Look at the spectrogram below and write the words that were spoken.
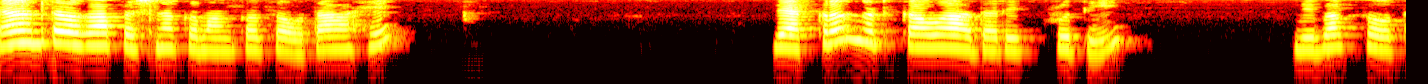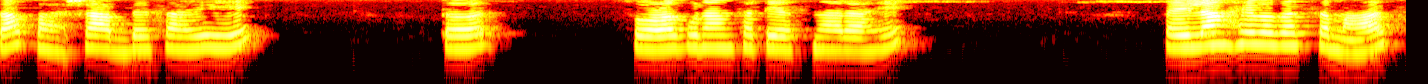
यानंतर बघा प्रश्न क्रमांक चौथा आहे. व्याकरण घटकावर आधारित कृती विभाग चौथा भाषा अभ्यास आहे हे. तर सोळा गुणांसाठी असणार आहे. पहिला आहे बघा समास.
